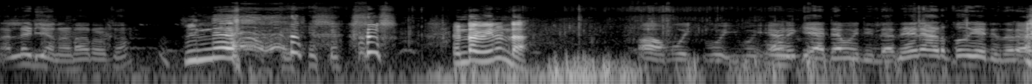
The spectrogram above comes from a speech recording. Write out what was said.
നല്ല അടിയാണാടാ റോഷ. പിന്നെ? എന്താ മീനുണ്ടാ? ആ പോയി പോയി പോയി. അവനെ കയറ്റാൻ പറ്റില്ല നേരെ അടുത്തത് കയറ്റി തരാം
